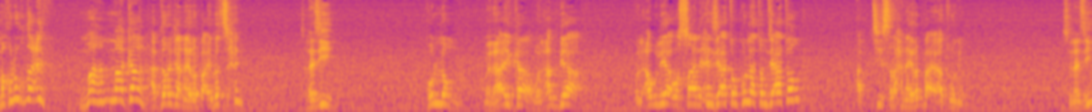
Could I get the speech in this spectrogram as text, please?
مخلوق ضعيف. مهما كان بدرجه أنا رب يبصحن. لذي كلهم ملائكة والأنبياء والأولياء والصالحين زياتهم كلهم زياتهم. أبتي صرحنا يربى اتونهم سلازي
